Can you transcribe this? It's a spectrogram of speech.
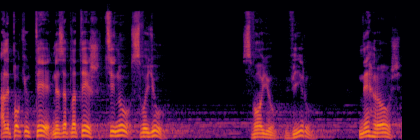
Але поки ти не заплатиш ціну свою, свою віру, не гроші,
